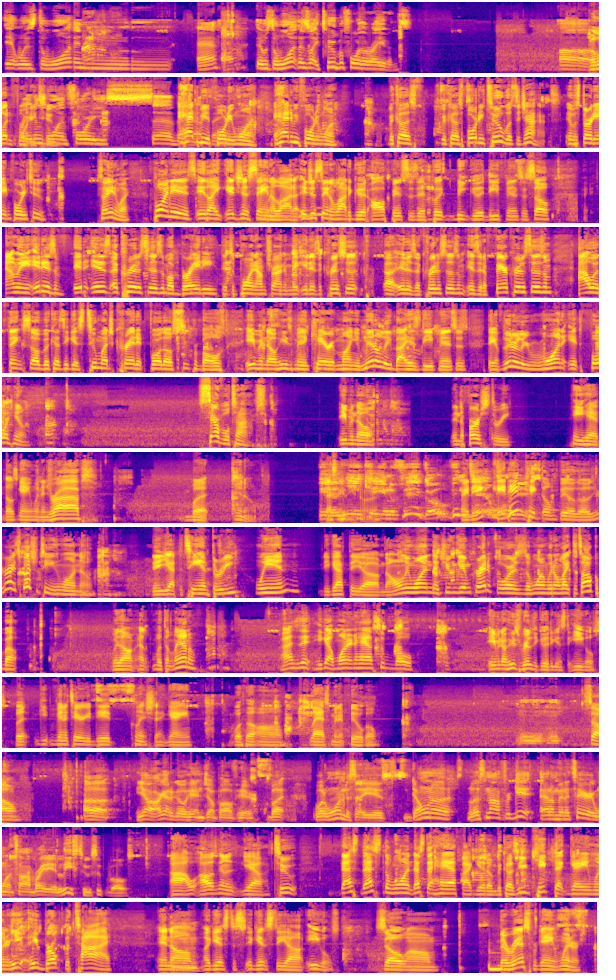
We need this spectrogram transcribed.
it was the one after. It was the one. It was like two before the Ravens. Uh, It wasn't Ravens 42. won forty-seven. It had to be a forty one. It had to be forty one because because forty two was the Giants. It was thirty eight and forty two. So anyway, point is, it like it's just saying a lot of it's just saying a lot of good offenses that would be good defenses. So, I mean, it is it is a criticism of Brady. That's the point I'm trying to make. It is a criticism. Uh, it is a criticism. Is it a fair criticism? I would think so because he gets too much credit for those Super Bowls, even though he's been carried monumentally by his defenses. They have literally won it for him several times. Even though in the first three, he had those game winning drives. But, you know, Yeah, he ain't kicking the field goal. they didn't, they didn't kick those field goals. You're right. Special teams won, though. Then you got the 10 3 win. You got the um, the only one that you can give him credit for is the one we don't like to talk about with um with Atlanta. That's it. He got one and a half Super Bowl. Even though he's really good against the Eagles, but Vinatieri did clinch that game with a um, last minute field goal. So Uh, y'all, I got to go ahead and jump off here. But what I wanted to say is, don't uh, let's not forget Adam Vinatieri won Tom Brady at least two Super Bowls. I, I was gonna yeah two. That's that's the one. That's the half I get him because he kicked that game winner. He he broke the tie, and um against the against the uh, Eagles. So um the rest were game winners.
